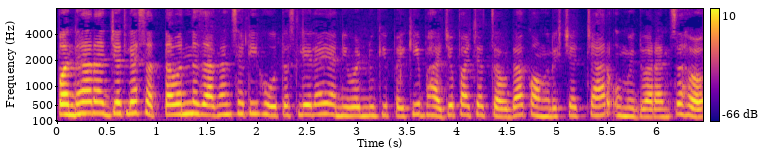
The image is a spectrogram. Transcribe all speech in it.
पंधरा राज्यातल्या सत्तावन्न जागांसाठी होत असलेल्या या निवडणुकीपैकी भाजपाच्या चौदा काँग्रेसच्या चार उमेदवारांसह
